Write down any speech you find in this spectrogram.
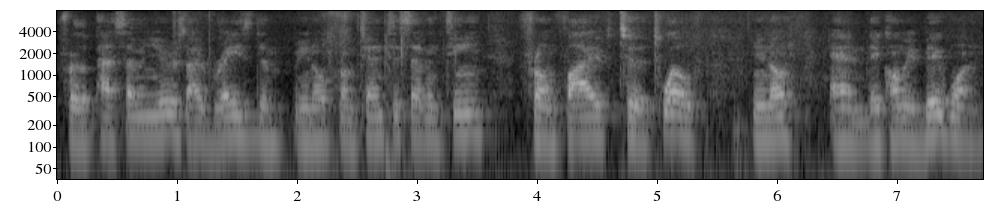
For the past seven years, I've raised them. You know, from ten to seventeen, from five to twelve. You know, and they call me Big One,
